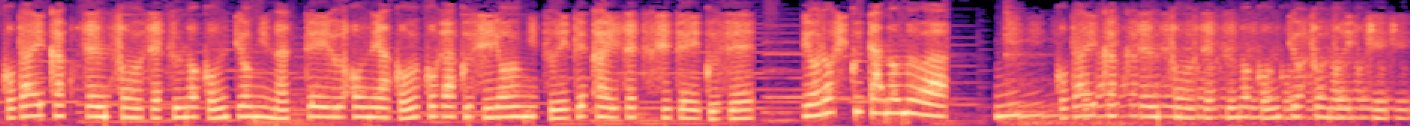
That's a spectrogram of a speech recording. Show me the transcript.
古代核戦争説の根拠になっている本や考古学資料について解説していくぜ。よろしく頼むわ。2、古代核戦争説の根拠その1。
